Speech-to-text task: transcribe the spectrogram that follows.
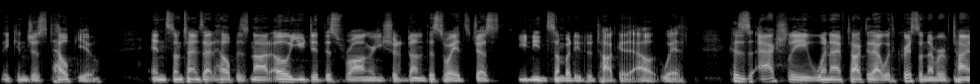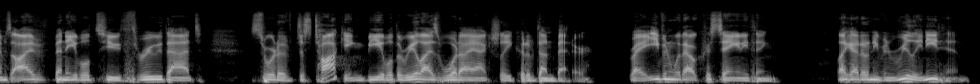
they can just help you. And sometimes that help is not, oh, you did this wrong or you should have done it this way. It's just you need somebody to talk it out with. Because actually, when I've talked it out with Chris a number of times, I've been able to, through that sort of just talking, be able to realize what I actually could have done better, right? Even without Chris saying anything. Like I don't even really need him.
